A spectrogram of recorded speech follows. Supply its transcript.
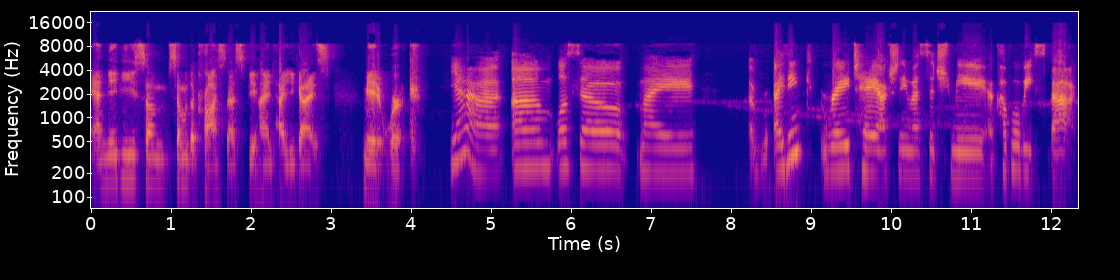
and maybe some some of the process behind how you guys made it work. Yeah. Um, well, so my, I think Ray Tay actually messaged me a couple weeks back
